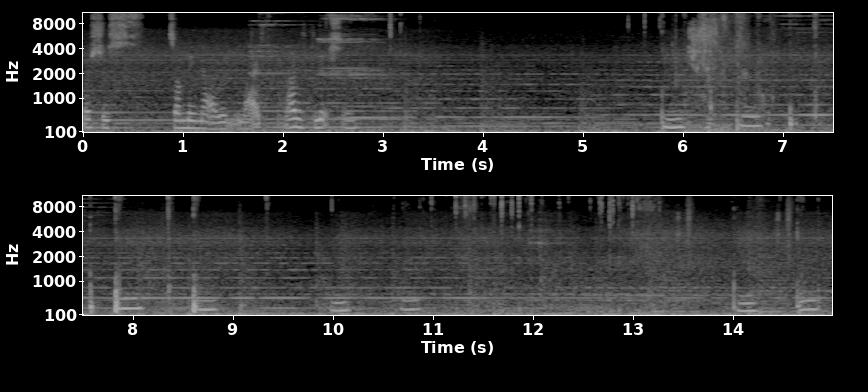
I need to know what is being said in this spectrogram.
That's just something that I really like. That is glitching. Mm -hmm. Mm -hmm. Mm -hmm.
